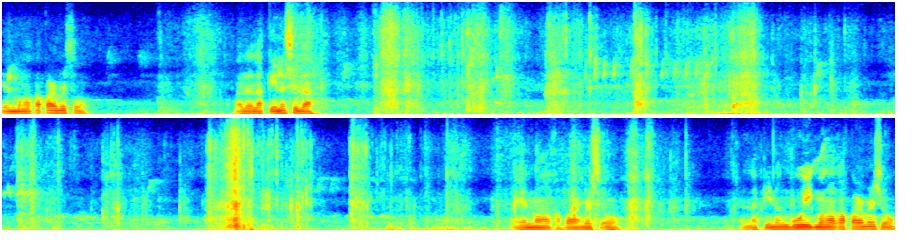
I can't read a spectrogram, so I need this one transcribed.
yan mga ka-farmers oh malalaki na sila. Ayan mga ka-farmers oh. Ang laki ng buwig mga ka-farmers oh.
